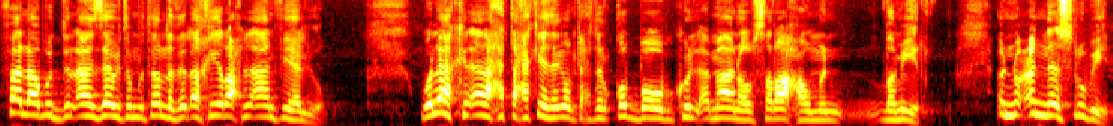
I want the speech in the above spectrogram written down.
فلا بد الآن زاوية المثلث الأخيرة إحنا الآن فيها اليوم. ولكن أنا حتى حكيت اليوم تحت القبة وبكل أمانة وبصراحة ومن ضمير أنه عندنا أسلوبين.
